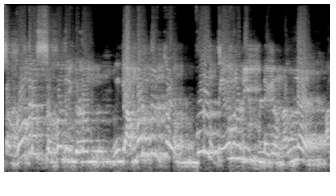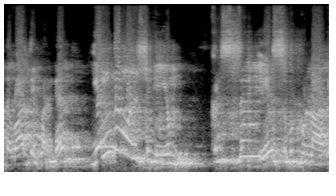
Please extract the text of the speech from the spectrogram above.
சகோதர சகோதரிகளும் இங்க அமர்ந்திருக்கிற ஒவ்வொரு தேவனுடைய பிள்ளைகளும் நல்ல அந்த வார்த்தை பாருங்க. எந்த மனுஷனையும் கிறிஸ்து இயேசுக்குள்ளாக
